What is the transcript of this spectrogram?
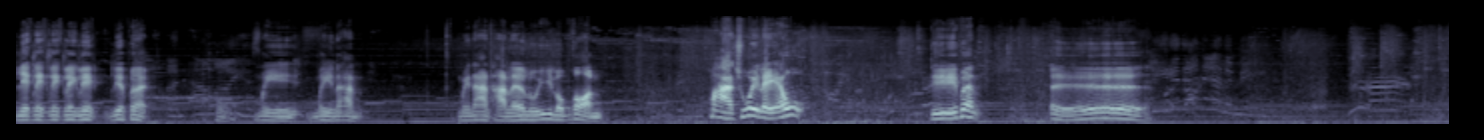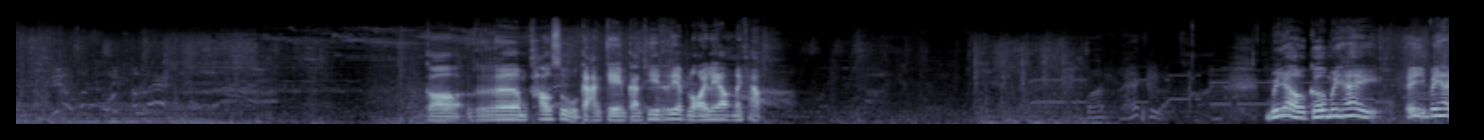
เรียกเรียกเรียกเรียกเรียกเรียกเพื่อนหน่อยโอ้โหไม่ไม่น่าไม่น่าทันแล้วลุยล้มก่อน มาช่วยแล้ว ดีๆเพื่อน เออก็เริ่มเข้าสู่กลางเกมกันที่เรียบร้อยแล้วนะครับ ไม่เอาก็ไม่ให้ เอ้ยไม่ให้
